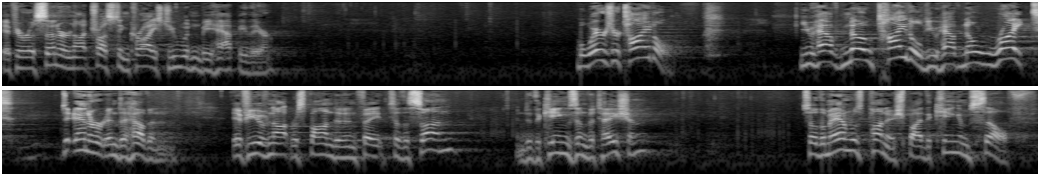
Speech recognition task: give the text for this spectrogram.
If you're a sinner not trusting Christ, you wouldn't be happy there. But where's your title? You have no title, you have no right to enter into heaven if you have not responded in faith to the Son and to the King's invitation. So the man was punished by the king himself.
